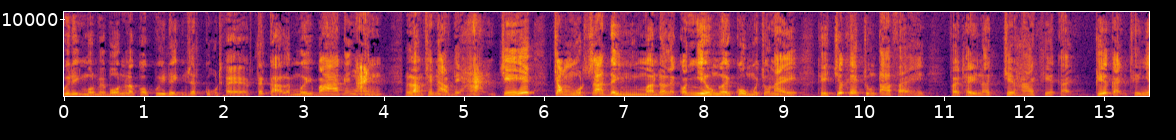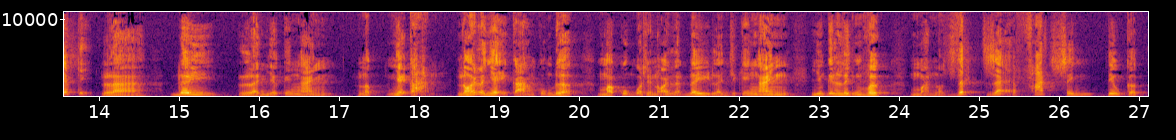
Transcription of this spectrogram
Quy định 114 là có quy định rất cụ thể, tất cả là 13 cái ngành. Làm thế nào để hạn chế trong một gia đình mà nó lại có nhiều người cùng ở chỗ này? Thì trước hết chúng ta phải phải thấy nó trên hai khía cạnh. Khía cạnh thứ nhất ý, là đây là những cái ngành nó nhạy cảm. Nói là nhạy cảm cũng được mà cũng có thể nói là đây là những cái ngành những cái lĩnh vực mà nó rất dễ phát sinh tiêu cực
